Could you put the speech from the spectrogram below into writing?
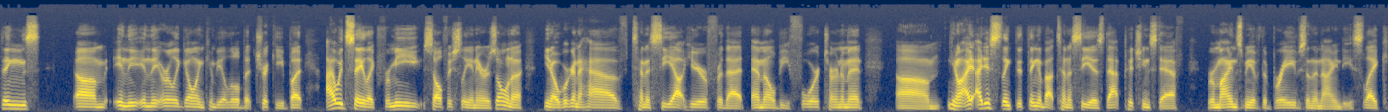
things um, in the in the early going can be a little bit tricky. But I would say, like for me, selfishly in Arizona, you know, we're gonna have Tennessee out here for that MLB four tournament. Um, you know, I, I just think the thing about Tennessee is that pitching staff reminds me of the Braves in the '90s. Like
